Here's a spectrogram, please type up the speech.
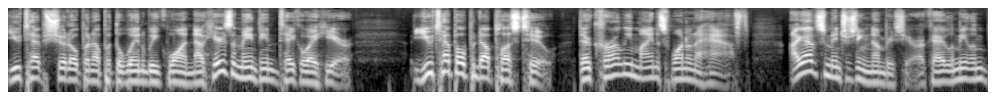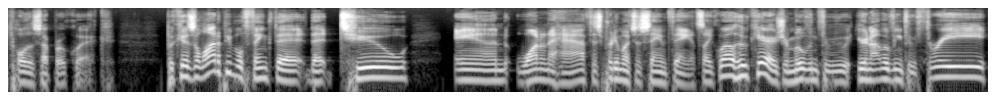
UTEP should open up with the win week one. Now, here's the main thing to take away here UTEP opened up plus two. They're currently minus one and a half. I have some interesting numbers here. Okay, let me let me pull this up real quick because a lot of people think that that two and one and a half is pretty much the same thing. It's like, well, who cares? You're moving through, you're not moving through three.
